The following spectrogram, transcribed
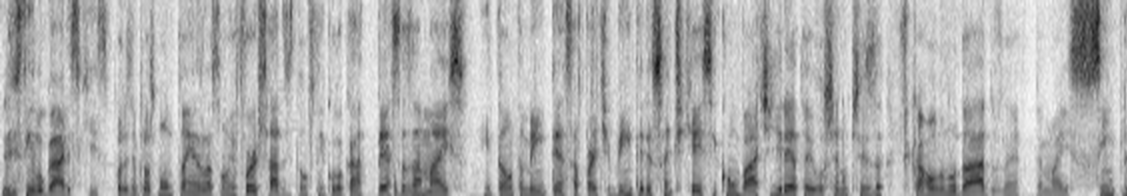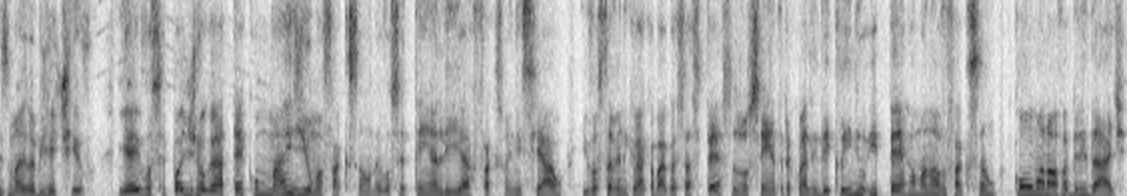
Existem lugares que, por exemplo, as montanhas elas são reforçadas, então você tem que colocar peças a mais. Então também tem essa parte bem interessante que é esse combate direto aí. Você não precisa ficar rolando dados, né? É mais simples, mais objetivo. E aí você pode jogar até com mais de uma facção, né? Você tem ali a facção inicial e você está vendo que vai acabar com essas peças, você entra com ela em declínio e pega uma nova facção com uma nova habilidade.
